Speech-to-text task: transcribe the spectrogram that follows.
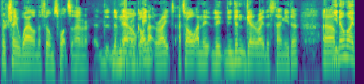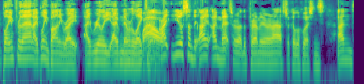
portray well in the films whatsoever. They've No, never got and- that right at all, and they, they they didn't get it right this time either. Um, you know who I blame for that? I blame Bonnie Wright. I really, I've never liked her. Wow. I, you know something, I, I met her at the premiere and I asked her a couple of questions, and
